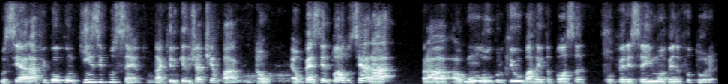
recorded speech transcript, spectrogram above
o Ceará ficou com 15% daquilo que ele já tinha pago. Então, é o percentual do Ceará para algum lucro que o Barleta possa oferecer em uma venda futura.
